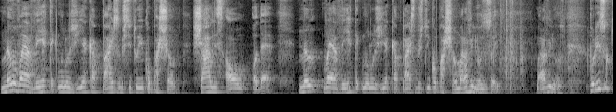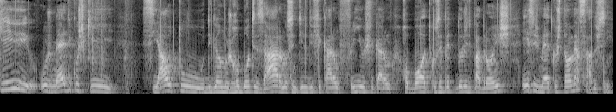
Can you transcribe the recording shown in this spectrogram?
Não vai haver tecnologia capaz de substituir compaixão. Charles All Oder. Não vai haver tecnologia capaz de substituir compaixão. Maravilhoso isso aí. Maravilhoso. Por isso que os médicos que se auto, digamos, robotizaram no sentido de ficaram frios, ficaram robóticos, repetidores de padrões, esses médicos estão ameaçados, sim.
